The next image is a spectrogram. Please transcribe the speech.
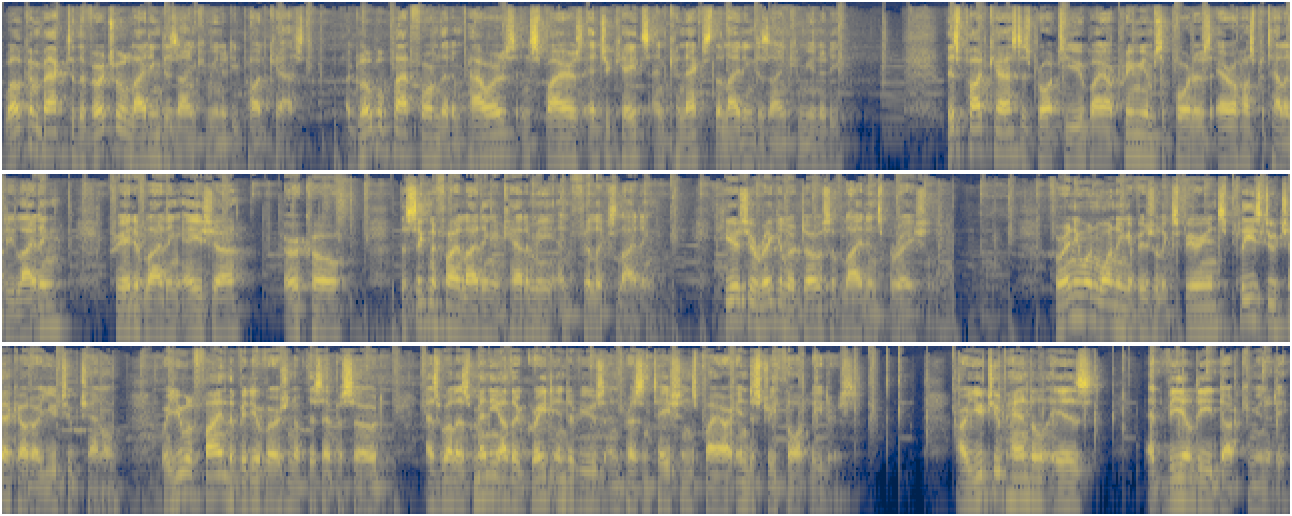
Welcome back to the Virtual Lighting Design Community Podcast, a global platform that empowers, inspires, educates, and connects the lighting design community. This podcast is brought to you by our premium supporters Aero Hospitality Lighting, Creative Lighting Asia, ERCO, the Signify Lighting Academy, and Filix Lighting. Here's your regular dose of light inspiration. For anyone wanting a visual experience, please do check out our YouTube channel, where you will find the video version of this episode, as well as many other great interviews and presentations by our industry thought leaders. Our YouTube handle is at vld.community.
